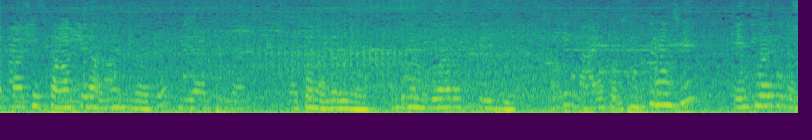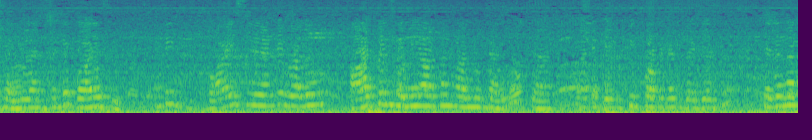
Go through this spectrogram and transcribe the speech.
ఎఫ్ఆర్సీ స్టాఫ్ కూడా అందరూ మొత్తం అందరూ అంటే మేము యూఆర్ఎస్ కేజీ అంటే నైన్ ఫిఫ్త్ నుంచి ఎయిత్ వరకు ఒక యూఆర్ఎస్ అంటే బాయ్స్ అంటే బాయ్స్ అంటే వాళ్ళు అండ్ సెమీ అండ్ వాళ్ళు ఉంటారు. అంటే బెనిఫిట్ పాకెట్ బెడ్జెస్ తెలంగాణ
